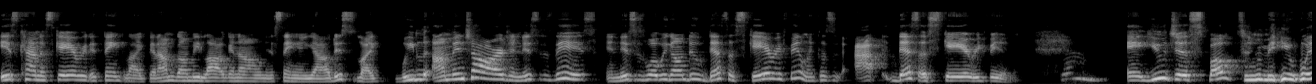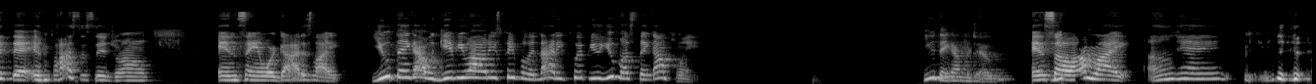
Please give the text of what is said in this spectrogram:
it's kind of scary to think like that I'm gonna be logging on and saying, y'all, this is like we I'm in charge, and this is this, and this is what we're gonna do. That's a scary feeling because I that's a scary feeling. Yeah. And you just spoke to me with that imposter syndrome and saying where God is like, you think I would give you all these people and not equip you? You must think I'm playing. You think I'm a joke. And so I'm like, okay, just,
